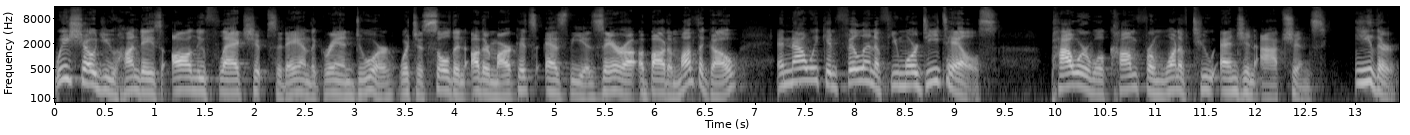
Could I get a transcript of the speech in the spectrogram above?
We showed you Hyundai's all new flagship sedan, the Grandeur, which is sold in other markets as the Azera about a month ago, and now we can fill in a few more details. Power will come from one of two engine options either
